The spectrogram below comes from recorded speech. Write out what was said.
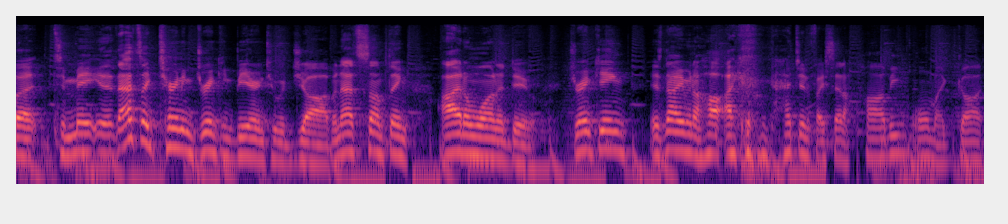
But to me, that's like turning drinking beer into a job, and that's something I don't want to do. Drinking is not even a hobby. I can imagine if I said a hobby. Oh my god.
